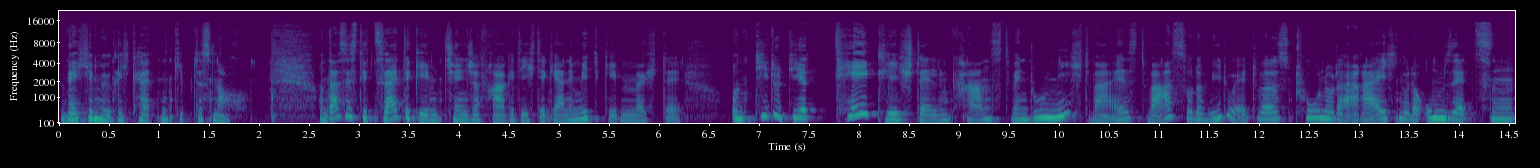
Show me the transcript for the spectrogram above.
Welche Möglichkeiten gibt es noch? Und das ist die zweite Game Changer Frage, die ich dir gerne mitgeben möchte und die du dir täglich stellen kannst, wenn du nicht weißt, was oder wie du etwas tun oder erreichen oder umsetzen,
